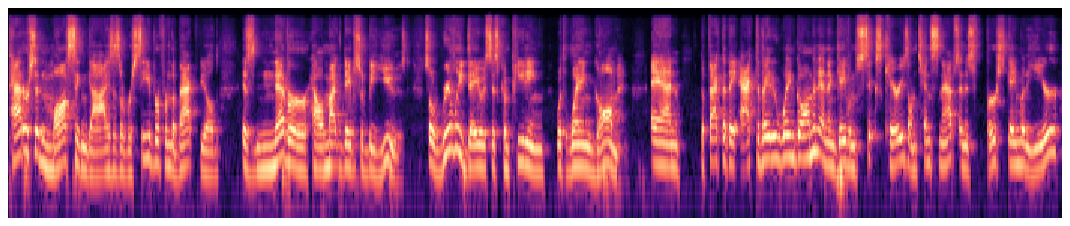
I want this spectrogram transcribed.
Patterson mossing guys as a receiver from the backfield is never how Mike Davis would be used. So really, Davis is competing with Wayne Gallman. And the fact that they activated Wayne Gallman and then gave him six carries on 10 snaps in his first game of the year,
